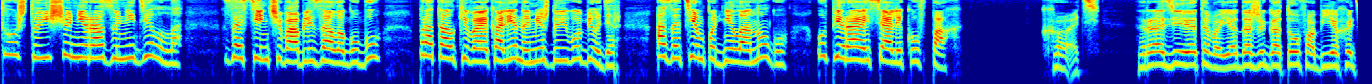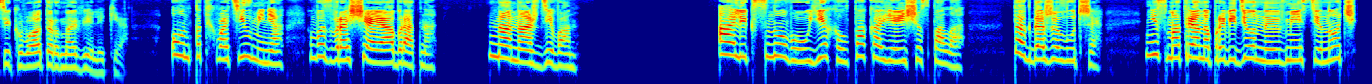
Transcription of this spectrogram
То, что еще ни разу не делала, застенчиво облизала губу, проталкивая колено между его бедер, а затем подняла ногу, упираясь Алику в пах. «Кать, ради этого я даже готов объехать экватор на велике». Он подхватил меня, возвращая обратно на наш диван. Алекс снова уехал, пока я еще спала. Так даже лучше. Несмотря на проведенную вместе ночь,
